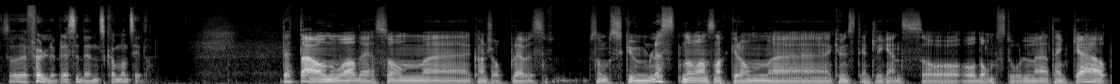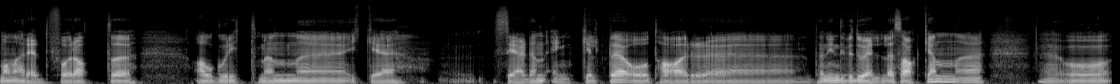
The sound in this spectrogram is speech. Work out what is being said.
Så det følger presedens, kan man si da. Dette er jo noe av det som eh, kanskje oppleves som skumlest når man snakker om eh, kunstig intelligens og, og domstolene, tenker jeg. At man er redd for at eh, algoritmen eh, ikke ser den enkelte og tar eh, den individuelle saken. eh, eh, og,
